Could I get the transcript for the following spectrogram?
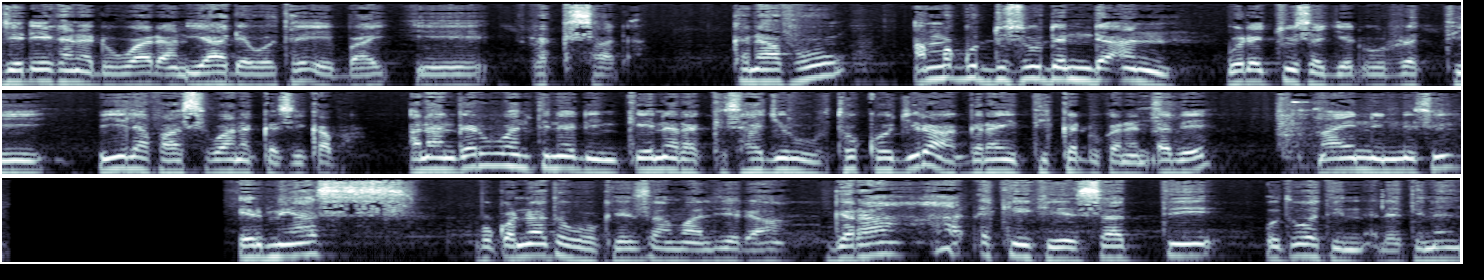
Jedhee kana duwwaadhaan yaada yoo ta'e baay'ee rakkisaadha. Kanaafuu amma guddisuu danda'an godhachuu isa jedhu irratti biyyi lafaas waan akkasii qaba. Anaan garuu wanti na dinqee na rakkisaa jiru tokko jira gara itti hikkadhu kanan dhabee maa inni innis. Ermiyaas boqonnaa tokko keessaa maal jedhaa garaa haadha kee keessatti utuu ati hin dhalatinan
